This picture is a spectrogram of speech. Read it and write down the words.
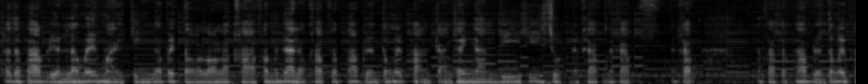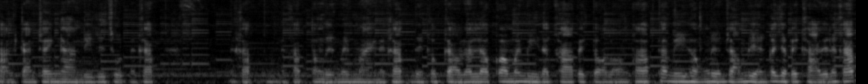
ถ้าสภาพเหรียญเราไม่ใหม่จริงแล้วไปต่อรองราคาเขาไม่ได้หรอกครับ สภาพเหรียญต้องไม่ผ่านการใช้งานดีที่สุดนะครับนะครับนะครับนะครับ สภาพเหรียญต้องไม่ผ่านการใช้งานดีที่สุดนะครับนะครับนะครับต้องเหรียญใหม่ๆนะครับเหรียญเก่าๆแล้วเราก็ไม่มีราคาไปต่อรองครับ ถ้ามีสองเหรียญสามเหรียญก็จะไปขายเลยนะครับ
